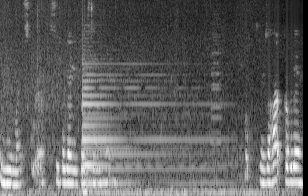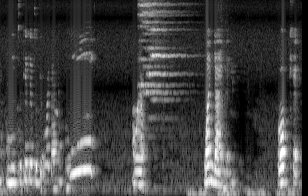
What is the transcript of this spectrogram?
Put moonlight square. See if I got any post anything. Oh, there's a heart over there. I need to get it to get more diamonds. Oh, well. One diamond. Okay.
